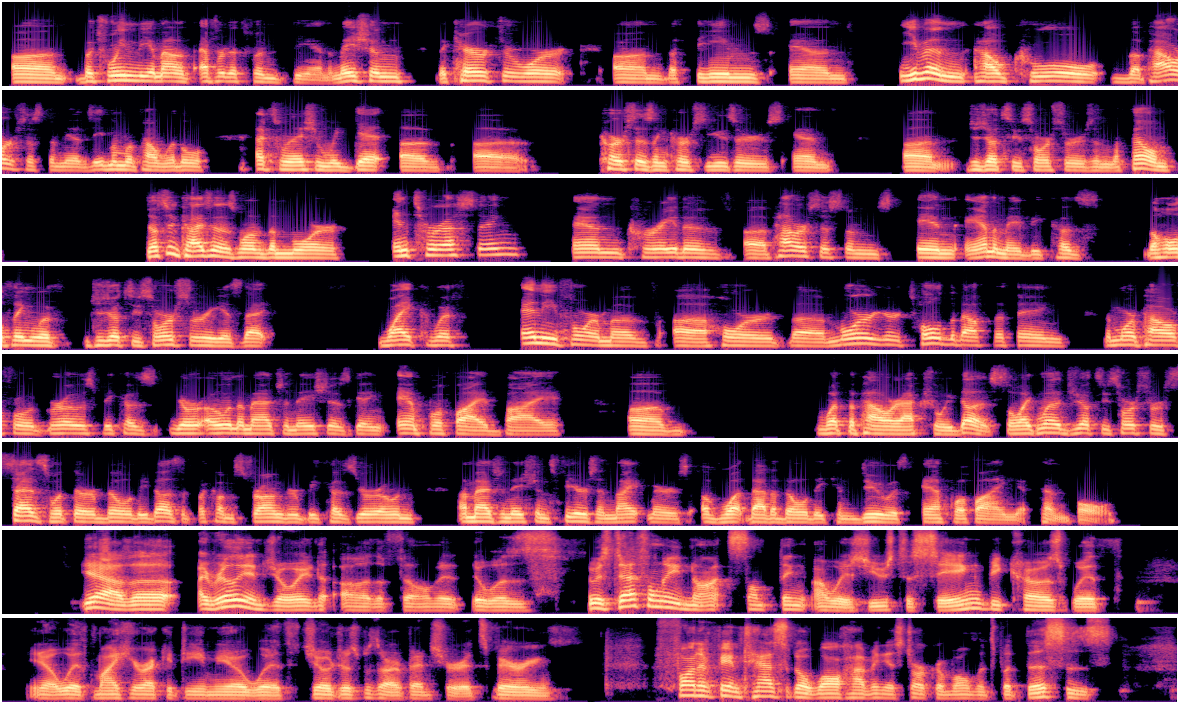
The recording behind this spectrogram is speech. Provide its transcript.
Um, between the amount of effort that's been the animation, the character work, um, the themes, and even how cool the power system is, even with how little explanation we get of uh, curses and curse users and um, jujutsu sorcerers in the film, Jujutsu Kaisen is one of the more interesting and creative uh, power systems in anime because the whole thing with jujutsu sorcery is that, like with any form of uh, horror, the more you're told about the thing, the more powerful it grows because your own imagination is getting amplified by um, what the power actually does. So, like when a Jujutsu sorcerer says what their ability does, it becomes stronger because your own imagination's fears and nightmares of what that ability can do is amplifying it tenfold. Yeah, the I really enjoyed uh, the film. It it was it was definitely not something I was used to seeing because with you know with My Hero Academia, with JoJo's Bizarre Adventure, it's very fun and fantastical while having historical moments. But this is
